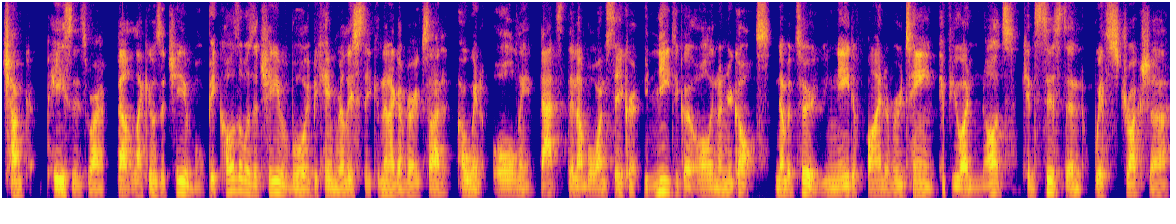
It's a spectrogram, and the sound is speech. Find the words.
chunk pieces where I felt like it was achievable. Because it was achievable, it became realistic. And then I got very excited. I went all in. That's the number one secret. You need to go all in on your goals. Number two, you need to find a routine. If you are not consistent with structure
